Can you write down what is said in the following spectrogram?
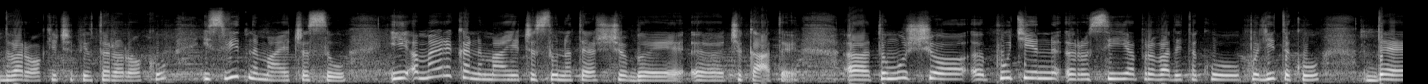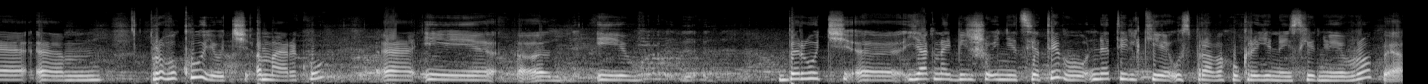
два роки чи півтора року, і світ не має часу, і Америка не має часу на те, щоб е, чекати, Е, тому що е, Путін, Росія проводить таку політику, де ем, провокують Америку і, і беруть е, якнайбільшу ініціативу не тільки у справах України і Східної Європи,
